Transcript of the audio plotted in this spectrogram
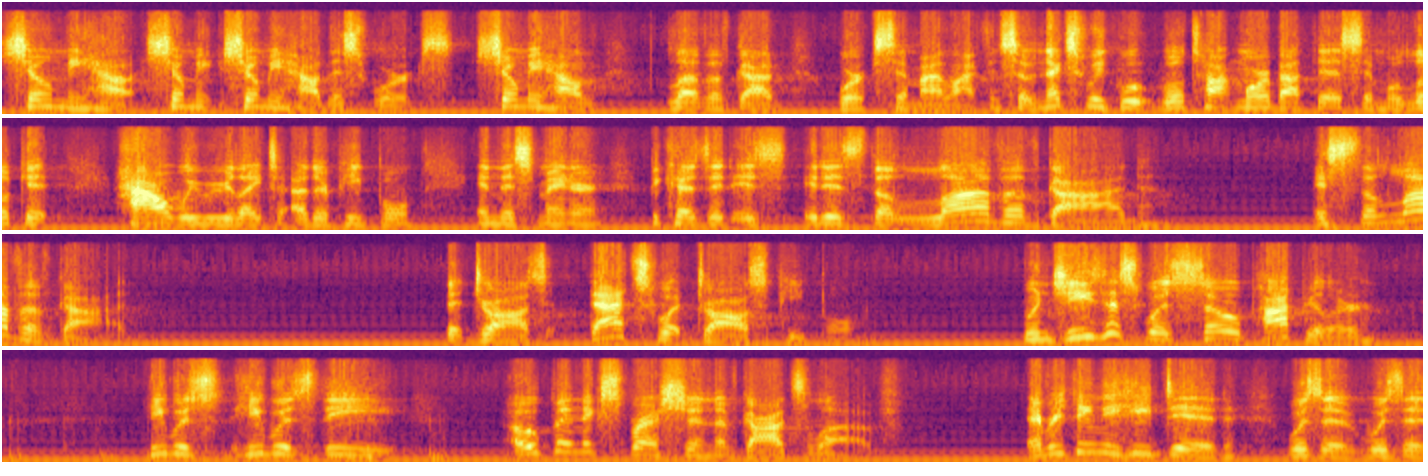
show me how show me show me how this works. Show me how love of God works in my life. And so next week we'll, we'll talk more about this and we'll look at how we relate to other people in this manner because it is, it is the love of God. It's the love of God that draws, that's what draws people. When Jesus was so popular, he was, he was the open expression of God's love. Everything that he did was, a, was, a,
